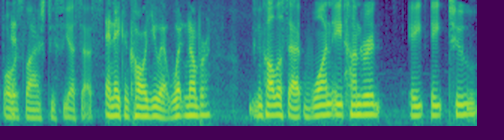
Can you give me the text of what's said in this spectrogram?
forward slash DCSS. And they can call you at what number? You can call us at 1 800 882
